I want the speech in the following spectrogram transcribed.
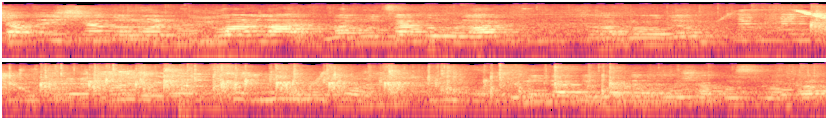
Șaptezeci ani, domnul Ioan Larg, la mulți ani, domnul Larg, să-l aplaudăm. Și mic dat din partea de și a fost local.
